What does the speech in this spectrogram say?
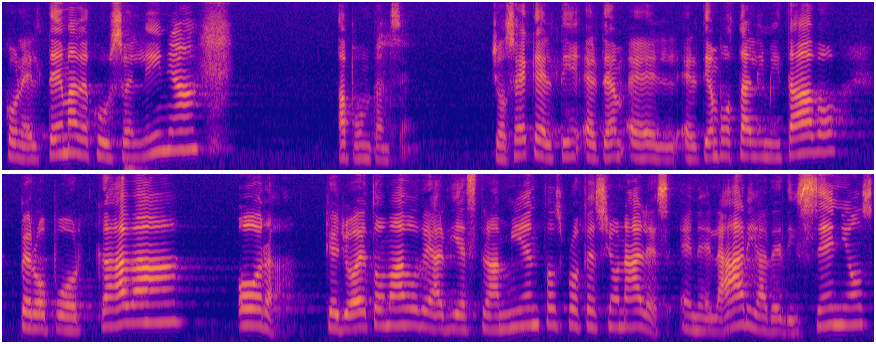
con el tema de curso en línea, apúntense. Yo sé que el, el tiempo está limitado, pero por cada hora que yo he tomado de adiestramientos profesionales en el área de diseños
